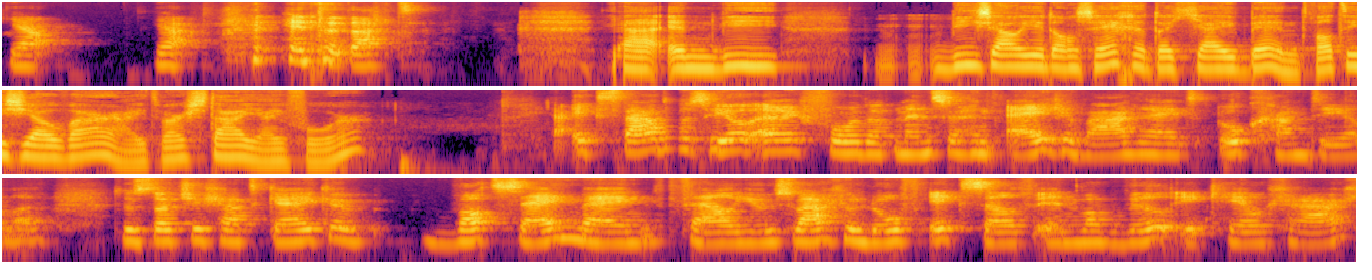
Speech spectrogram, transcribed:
Ja, ja, inderdaad. Ja, en wie, wie zou je dan zeggen dat jij bent? Wat is jouw waarheid? Waar sta jij voor? Ja, ik sta dus heel erg voor dat mensen hun eigen waarheid ook gaan delen. Dus dat je gaat kijken wat zijn mijn values? Waar geloof ik zelf in? Wat wil ik heel graag?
